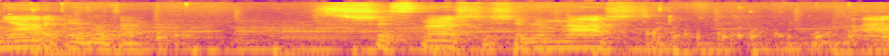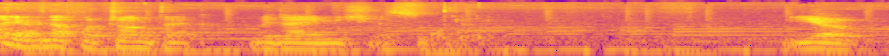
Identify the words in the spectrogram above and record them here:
miarkę to tak z 16-17. Ale jak na początek wydaje mi się super. Yo.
